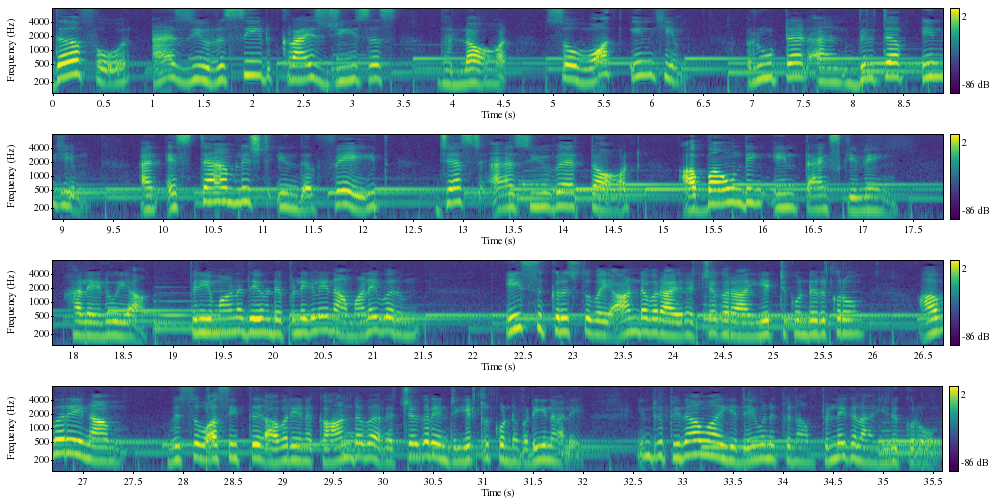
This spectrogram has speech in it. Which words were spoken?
Therefore, as you received Christ Jesus the Lord, so walk in Him, rooted and built up in Him, and established in the faith, just as you were taught, abounding in thanksgiving. Hallelujah. பிரியமான தேவனுடைய பிள்ளைகளே நாம் அனைவரும் இயேசு கிறிஸ்துவை ஆண்டவராய் இரட்சகராய் ஏற்றுக்கொண்டிருக்கிறோம். அவரை நாம் விசுவாசித்து அவர் எனக்கு ஆண்டவர் இரட்சகர் என்று ஏற்றுக்கொண்டபடியினாலே இன்று பிதாவாகிய தேவனுக்கு நாம் பிள்ளைகளாய் இருக்கிறோம்.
